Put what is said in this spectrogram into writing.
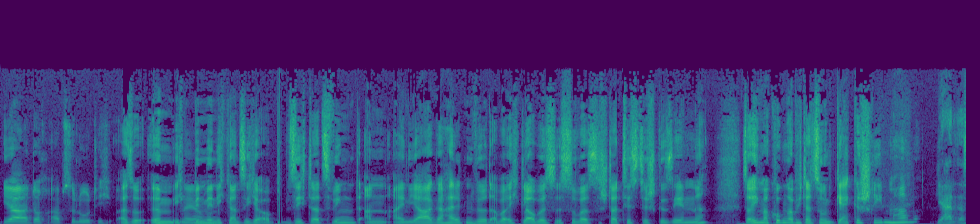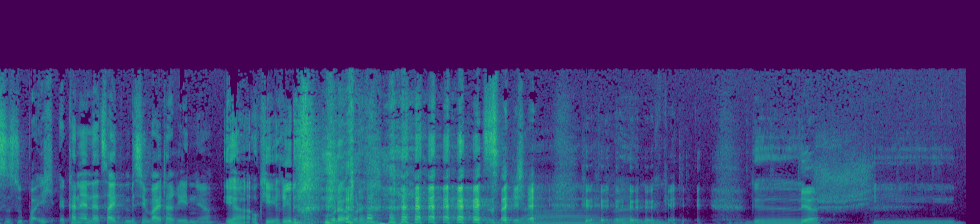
Ja, doch, absolut. Ich, also ähm, ich Naja, bin mir nicht ganz sicher, ob sich da zwingend an ein Jahr gehalten wird, aber ich glaube, es ist sowas statistisch gesehen, ne? Soll ich mal gucken, ob ich dazu einen Gag geschrieben habe? Ja, das ist super. Ich kann ja in der Zeit ein bisschen weiterreden, ja? Ja, okay, rede. Oder, oder? Soll ich- Ja. Geschieden.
